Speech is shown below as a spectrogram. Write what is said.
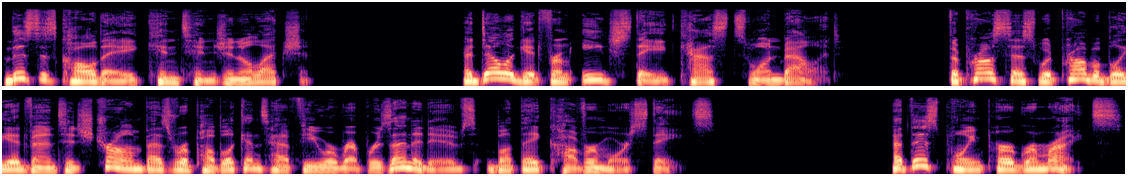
This is called a contingent election. A delegate from each state casts one ballot. The process would probably advantage Trump as Republicans have fewer representatives, but they cover more states. At this point, Pergram writes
